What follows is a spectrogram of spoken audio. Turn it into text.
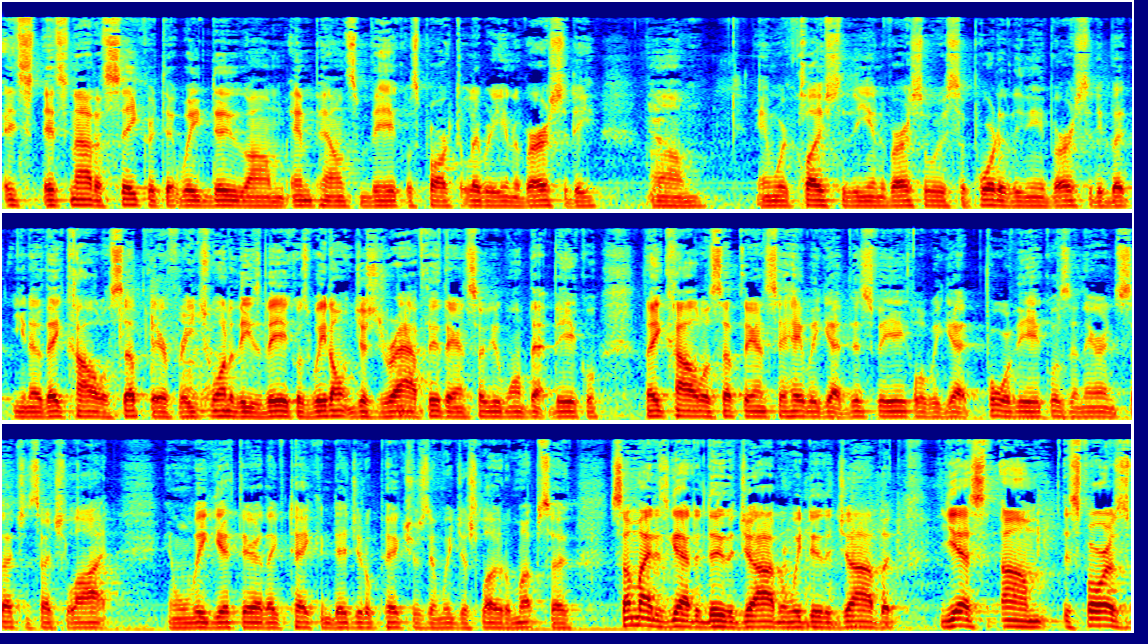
it's it's not a secret that we do um, impound some vehicles parked at Liberty University, um, and we're close to the university. We're supportive of the university, but you know they call us up there for each one of these vehicles. We don't just drive through there and say we want that vehicle. They call us up there and say, "Hey, we got this vehicle. We got four vehicles, and they're in such and such lot." And when we get there, they've taken digital pictures, and we just load them up. So somebody's got to do the job, and we do the job. But yes, um, as far as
